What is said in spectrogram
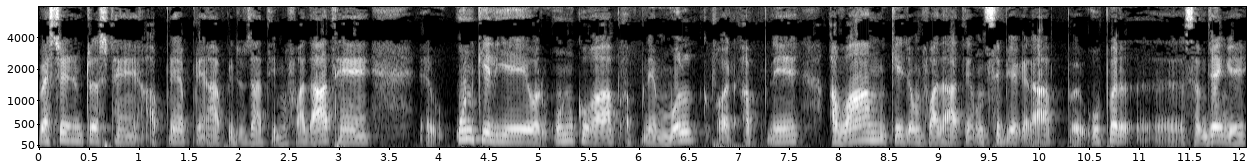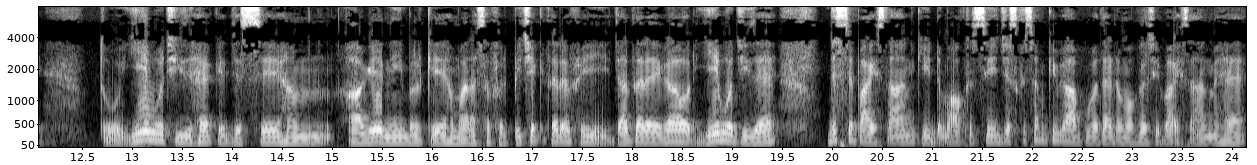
वेस्टर्न इंटरेस्ट हैं, अपने अपने आप के जो जाति मफादात हैं, उनके लिए और उनको आप अपने मुल्क और अपने अवाम के जो मफादात हैं, उनसे भी अगर आप ऊपर समझेंगे तो ये वो चीज़ है कि जिससे हम आगे नहीं, बल्कि हमारा सफ़र पीछे की तरफ़ ही जाता रहेगा। और ये वो चीज़ है जिससे पाकिस्तान की डेमोक्रेसी, जिस किस्म की भी आपको बताया डेमोक्रेसी पाकिस्तान में है,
